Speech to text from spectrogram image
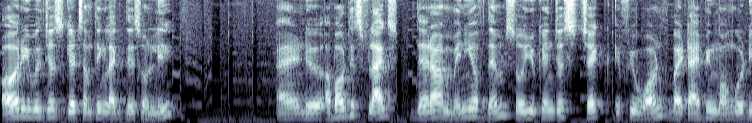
or you will just get something like this only. And uh, about these flags there are many of them so you can just check if you want by typing mongod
